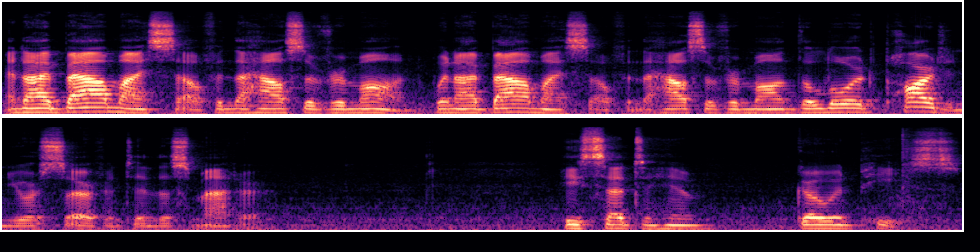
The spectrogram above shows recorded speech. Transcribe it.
and I bow myself in the house of Rimmon, when I bow myself in the house of Rimmon, the Lord pardon your servant in this matter. He said to him, Go in peace.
